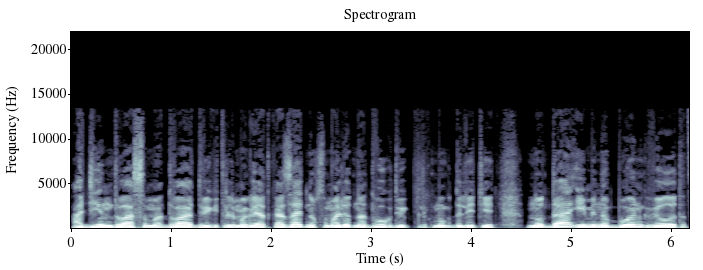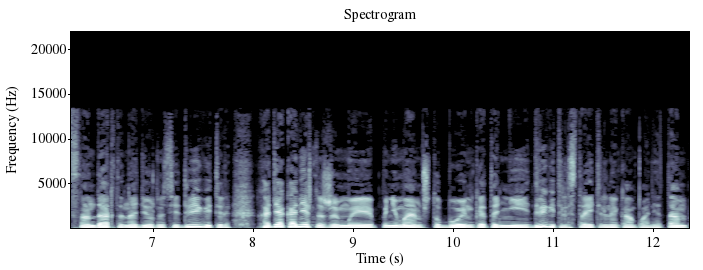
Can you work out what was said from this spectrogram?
Один, два, само, два двигателя могли отказать, но самолет на двух двигателях мог долететь. Но да, именно Боинг ввел этот стандарт надежности двигателя. Хотя, конечно же, мы понимаем, что Боинг это не двигатель строительная компания, там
